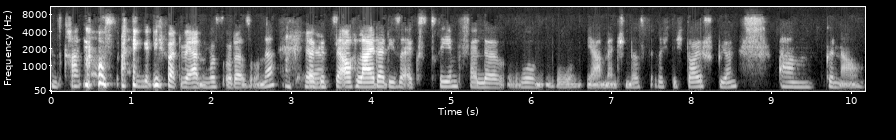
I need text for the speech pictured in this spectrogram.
ins Krankenhaus eingeliefert werden muss oder so. Ne? Okay. Da gibt es ja auch leider diese Extremfälle, wo, wo ja Menschen das richtig doll spüren. Ähm, genau,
